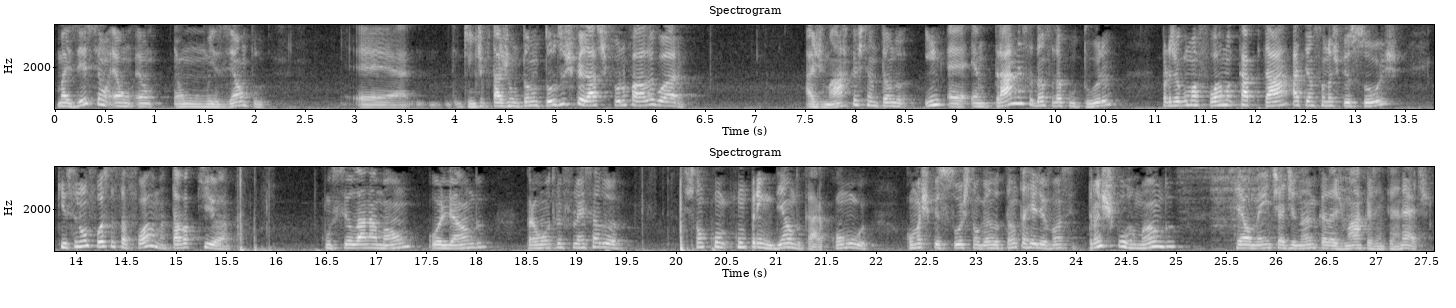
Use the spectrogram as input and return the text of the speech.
Mas esse é um, é um, é um, é exemplo é, que a gente está juntando todos os pedaços que foram falados agora. As marcas tentando in, é, entrar nessa dança da cultura para de alguma forma captar a atenção das pessoas, que se não fosse dessa forma, tava aqui, ó, com o celular na mão, olhando para um outro influenciador. Vocês estão compreendendo, cara, como, como as pessoas estão ganhando tanta relevância transformando realmente a dinâmica das marcas na internet?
